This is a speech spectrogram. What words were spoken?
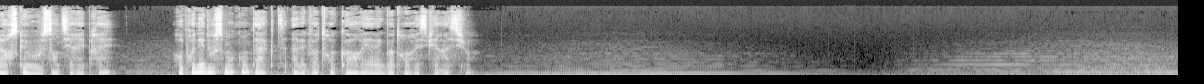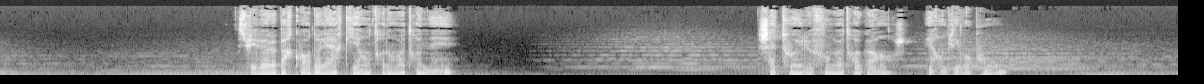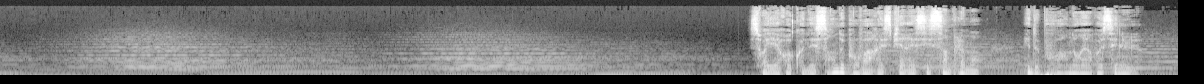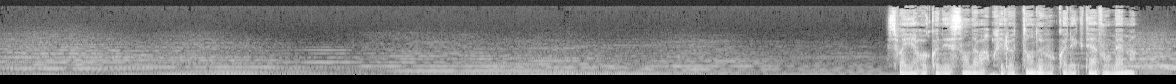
Lorsque vous vous sentirez prêt, reprenez doucement contact avec votre corps et avec votre respiration. Suivez le parcours de l'air qui entre dans votre nez. Chatouille le fond de votre gorge et remplit vos poumons. Soyez reconnaissant de pouvoir respirer si simplement et de pouvoir nourrir vos cellules. Soyez reconnaissant d'avoir pris le temps de vous connecter à vous-même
